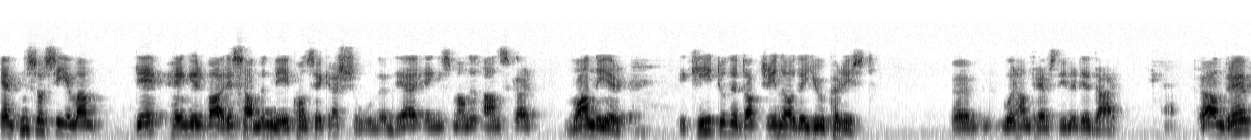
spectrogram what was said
Enten så sier man det henger bare sammen med konsekrasjonen. Det er engelskmannen Ansgar Vanier, A Key to the Doctrine of the Eucharist, uh, hvor han fremstiller det der. Det andre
